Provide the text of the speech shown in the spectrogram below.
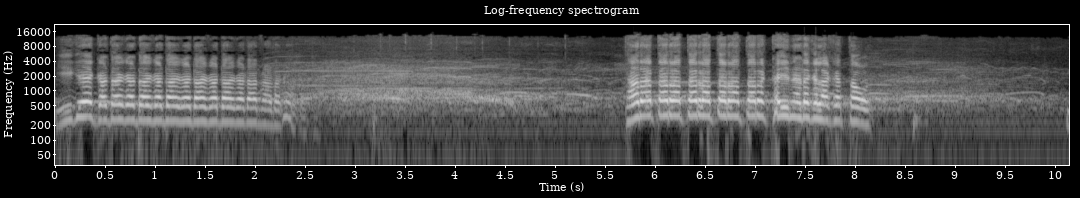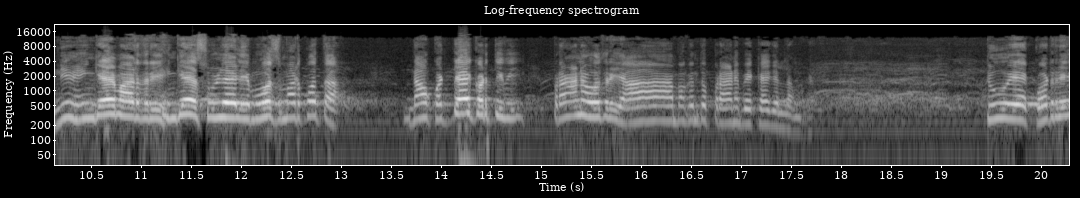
ಹೀಗೆ ಗಡ ಗಡ ಗಡ ಗಡ ಗಡ ಗಡ ನಡಕ ತರ ತರ ತರ ತರ ತರ ಕೈ ನಡಗಲಾಕತ್ತಾವ. ನೀವು ಹಿಂಗೆ ಮಾಡಿದ್ರಿ, ಹಿಂಗೆ ಸುಳ್ಳು ಹೇಳಿ ಮೋಸ ಮಾಡ್ಕೋತ ನಾವು ಕೊಟ್ಟೇ ಕೊಡ್ತೀವಿ. ಪ್ರಾಣ ಹೋದ್ರೆ ಯಾ ಮಗಂದು ಪ್ರಾಣ ಬೇಕಾಗಿಲ್ಲ ನಮ್ಗೆ. ಟೂ ಎ ಕೊಡ್ರಿ.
